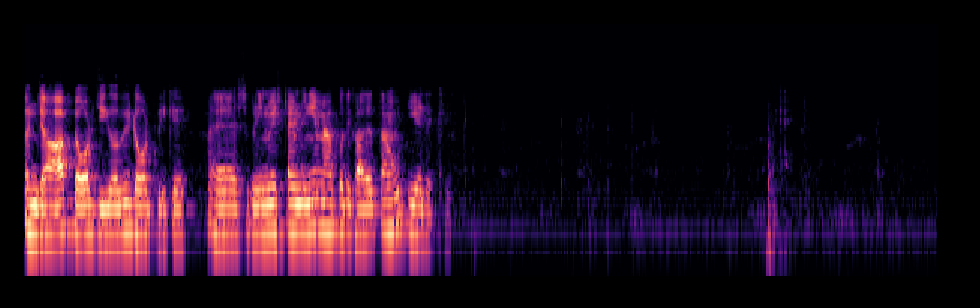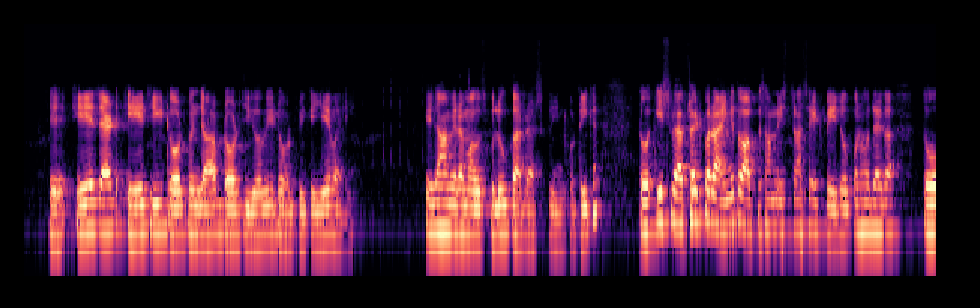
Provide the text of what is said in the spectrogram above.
Punjab dot G O V dot P K screen में इस टाइम नहीं है, मैं आपको दिखा देता हूँ। ये देखें। A Z A G dot Punjab dot G O V dot P K ये वाली। ये जहाँ मेरा माउस ब्लू कर रहा है स्क्रीन को, ठीक है? तो इस वेबसाइट पर आएँगे तो आपके सामने इस तरह से एक पेज ओपन हो जाएगा। तो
